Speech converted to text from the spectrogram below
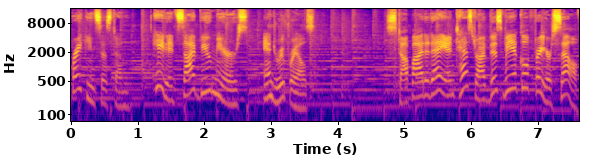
braking system, heated side view mirrors, and roof rails. Stop by today and test drive this vehicle for yourself.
